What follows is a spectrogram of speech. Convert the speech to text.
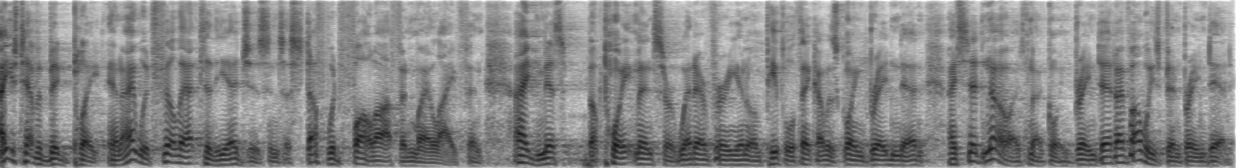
I used to have a big plate, and I would fill that to the edges, and stuff would fall off in my life. And I'd miss appointments or whatever, you know, and people would think I was going brain dead. I said, No, I was not going brain dead. I've always been brain dead.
